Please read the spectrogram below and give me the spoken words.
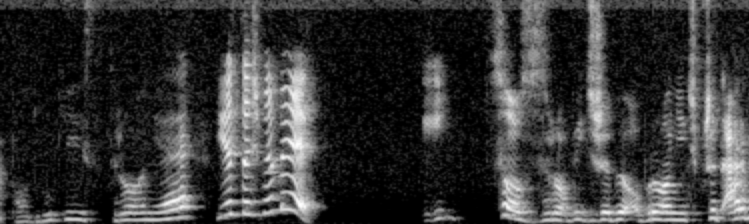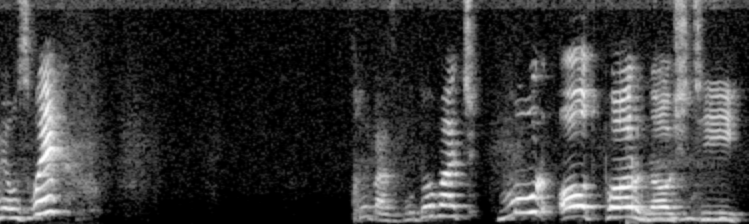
A po drugiej stronie jesteśmy my. Co zrobić, żeby obronić przed armią złych? Trzeba zbudować mur odporności.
